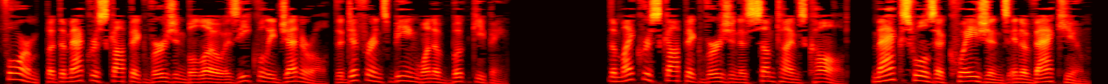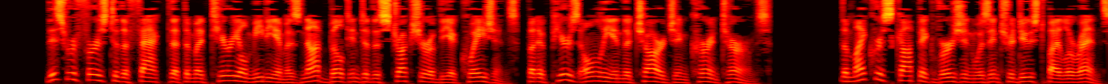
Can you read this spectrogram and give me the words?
form, but the macroscopic version below is equally general, the difference being one of bookkeeping. The microscopic version is sometimes called Maxwell's equations in a vacuum. This refers to the fact that the material medium is not built into the structure of the equations, but appears only in the charge and current terms. The microscopic version was introduced by Lorentz,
